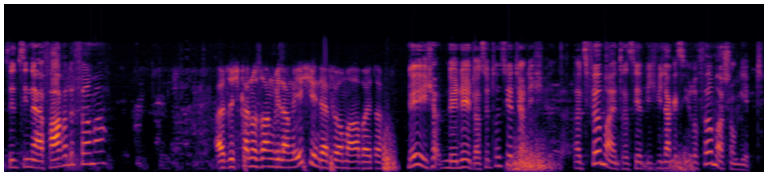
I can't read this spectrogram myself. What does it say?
Sind Sie eine erfahrene Firma? Also ich kann nur sagen, wie lange ich hier in der Firma arbeite. Nee, ich, nee, nee, das interessiert ja nicht. Als Firma interessiert mich, wie lange es Ihre Firma schon gibt.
